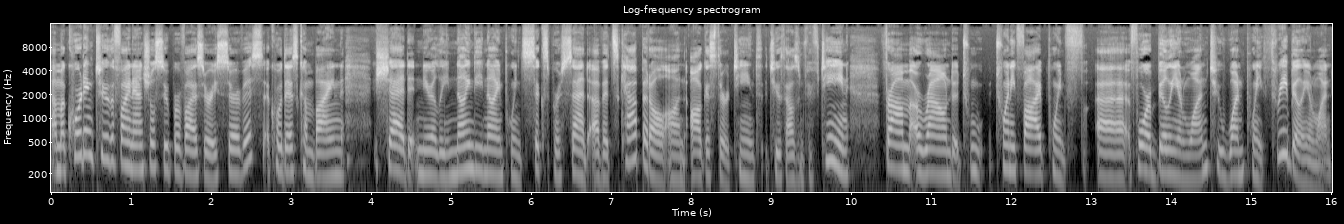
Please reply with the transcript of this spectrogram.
Um, according to the Financial Supervisory Service, Codes Combine shed nearly 99.6% of its capital on August 13, 2015, from around 25.4 billion won to 1.3 billion won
